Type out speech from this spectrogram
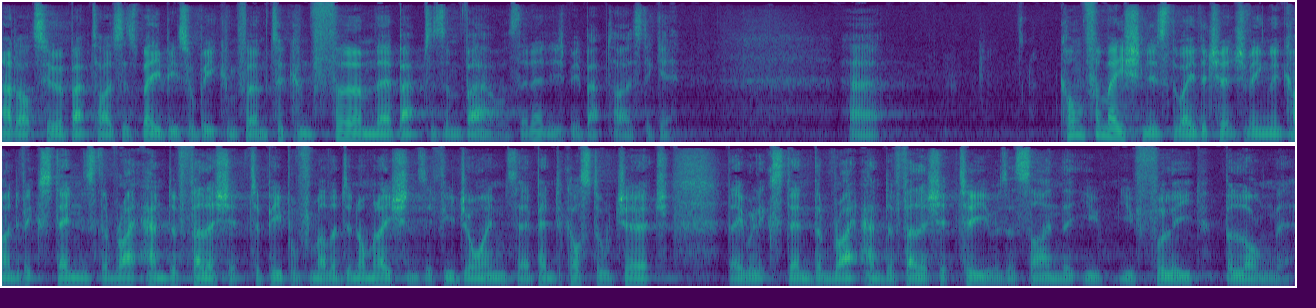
adults who are baptized as babies will be confirmed, to confirm their baptism vows. They don't need to be baptized again. Confirmation is the way the Church of England kind of extends the right hand of fellowship to people from other denominations. If you join, say, a Pentecostal church, they will extend the right hand of fellowship to you as a sign that you, you fully belong there.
